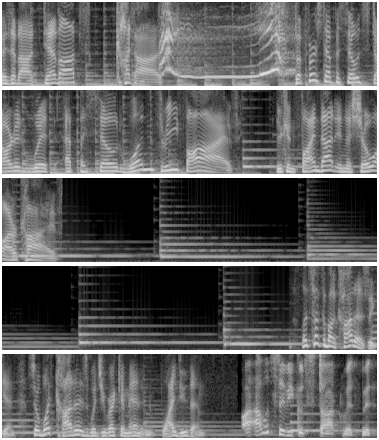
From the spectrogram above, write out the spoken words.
is about DevOps katas. The first episode started with episode 135. You can find that in the show archive. Let's talk about katas again. So, what katas would you recommend and why do them? I would say we could start with with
